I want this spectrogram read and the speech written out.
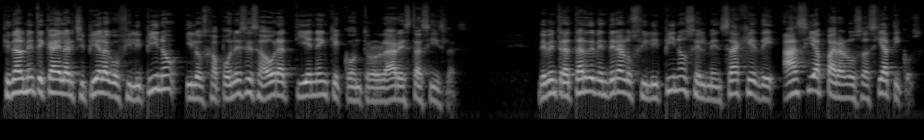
Finalmente cae el archipiélago filipino y los japoneses ahora tienen que controlar estas islas. Deben tratar de vender a los filipinos el mensaje de Asia para los asiáticos.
